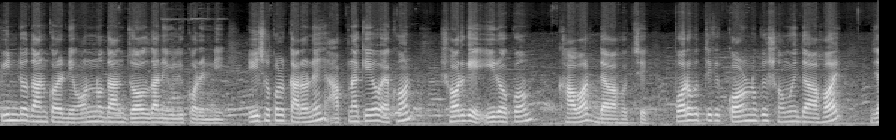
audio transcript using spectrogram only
পিণ্ড দান করেননি, অন্ন দান, জল দান এগুলি করেননি। এই সকল কারণে আপনাকেও এখন স্বর্গে এইরকম খাবার দেওয়া হচ্ছে। পরবর্তীতে কর্ণকে সময় দেওয়া হয় যে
